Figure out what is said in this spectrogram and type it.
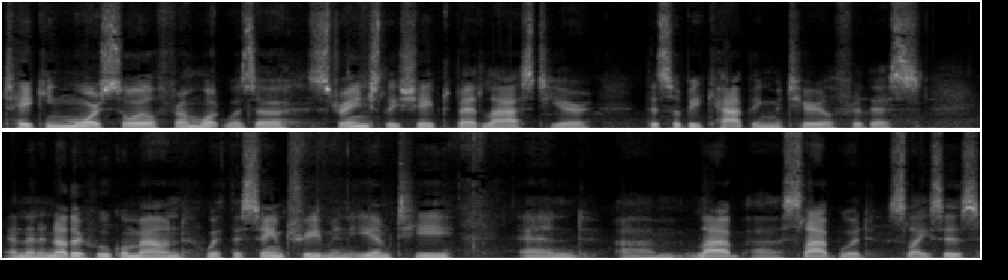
taking more soil from what was a strangely shaped bed last year this will be capping material for this. And then another hugel mound with the same treatment, EMT and um, lab, uh, slab wood slices,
